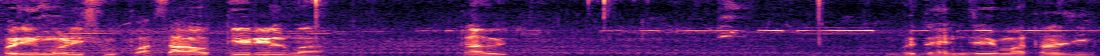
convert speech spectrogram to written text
ફરી મળીશું પાછા આવતી રીલમાં. બધાને જય માતાજી.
